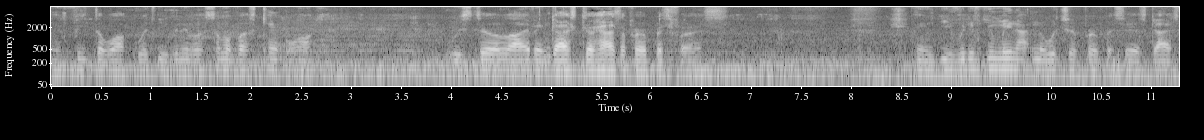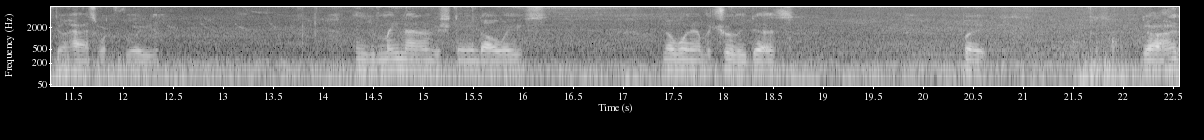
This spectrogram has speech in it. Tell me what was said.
and feet to walk with, even if some of us can't walk. We're still alive and God still has a purpose for us. And even if you may not know what your purpose is, God still has work for you and you may not understand always. No one ever truly does. But God,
